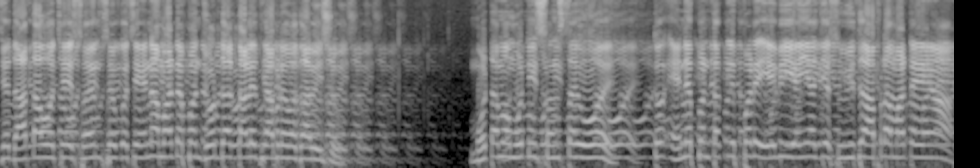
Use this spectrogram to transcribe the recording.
જે દાતાઓ છે સ્વયંસેવકો છે એના માટે પણ જોરદાર તાળેથી આપણે વધાવીશું. મોટામાં મોટી સંસ્થાઓ હોય તો એને પણ તકલીફ પડે એવી અહીંયા જે સુવિધા આપણા માટે અહીંયા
